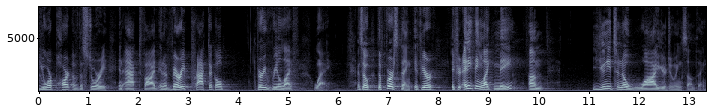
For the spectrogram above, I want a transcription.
your part of the story in Act 5 in a very practical, very real life way. And so, the first thing, if you're, if you're anything like me, um, you need to know why you're doing something.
